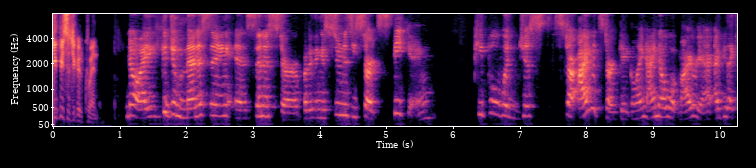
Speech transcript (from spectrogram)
he'd be such a good Quint. No, I, he could do menacing and sinister, but I think as soon as he starts speaking, people would just start. I would start giggling. I know what my react. I'd be like,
